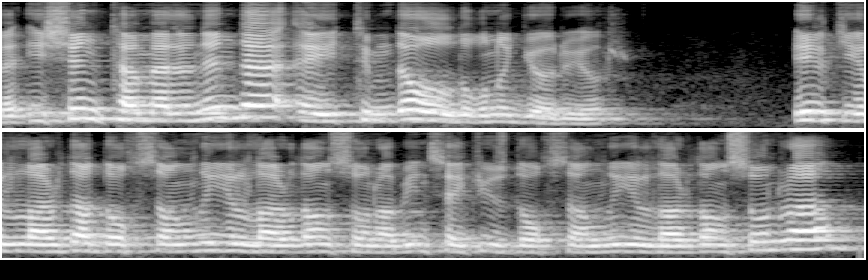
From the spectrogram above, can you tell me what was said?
Ve işin temelinin de eğitimde olduğunu görüyor. İlk yıllarda 90'lı yıllardan sonra 1890'lı yıllardan sonra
